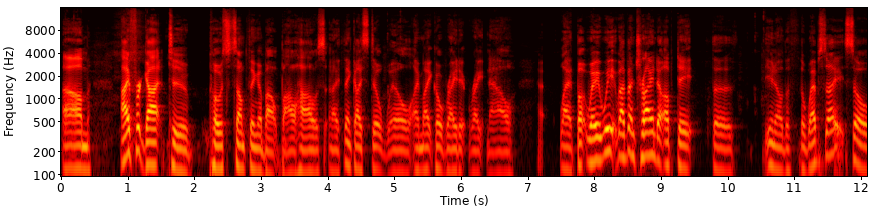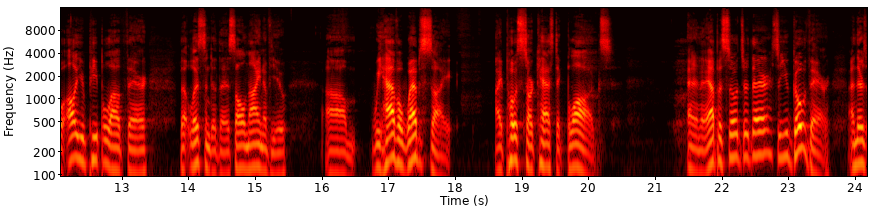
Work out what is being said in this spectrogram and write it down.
Um, I forgot to post something about Bauhaus, and I think I still will. I might go write it right now. Like, But wait, we I've been trying to update the, you know, the the website. So all you people out there that listen to this, all nine of you, um, we have a website. I post sarcastic blogs, and the episodes are there. So you go there, and there's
